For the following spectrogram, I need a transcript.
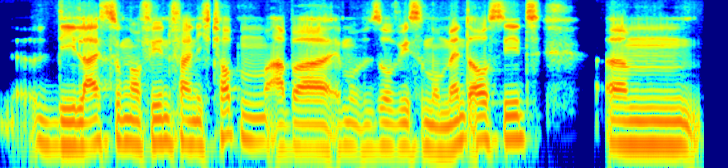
die Leistung auf jeden Fall nicht toppen, aber im, so wie es im Moment aussieht, ähm,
